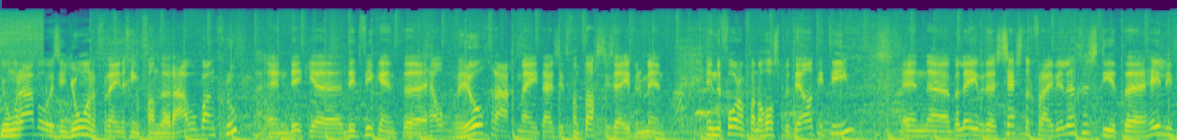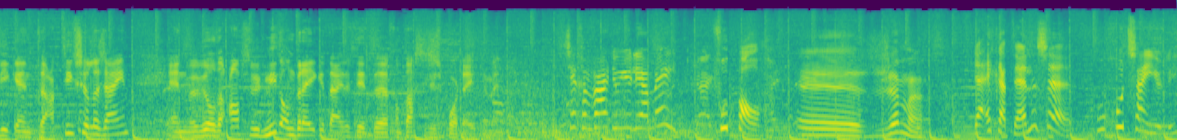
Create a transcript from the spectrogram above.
Jong Rabo is een jongerenvereniging van de Rabobankgroep. En dit, uh, dit weekend uh, helpen we heel graag mee tijdens dit fantastische evenement in de vorm van een hospitality team. En uh, we leveren 60 vrijwilligers die het hele weekend actief zullen zijn. En we wilden absoluut niet ontbreken tijdens dit fantastische sportevenement. Zeg, en waar doen jullie aan mee? Voetbal. remmen. Ik ga tennissen. Hoe goed zijn jullie?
